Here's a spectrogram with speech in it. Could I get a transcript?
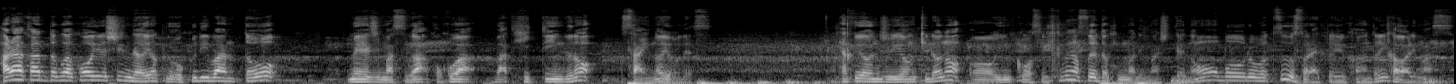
原監督はこういうシーンではよく送りバントを命じますがここはバヒッティングのサインのようです。144キロのインコース低めのストレート決まりましてノーボールを2ストライクというカウントに変わります。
